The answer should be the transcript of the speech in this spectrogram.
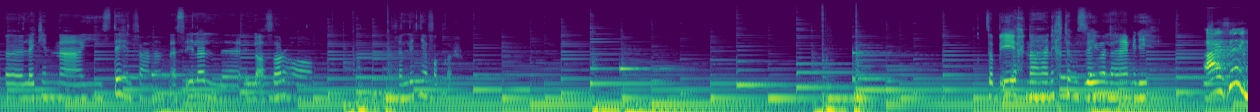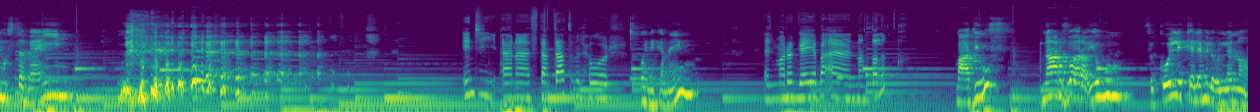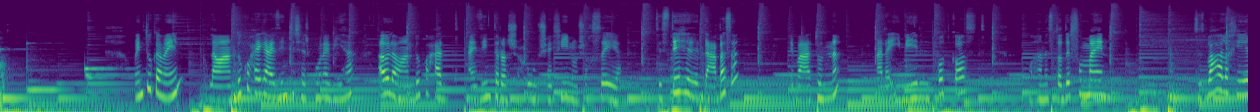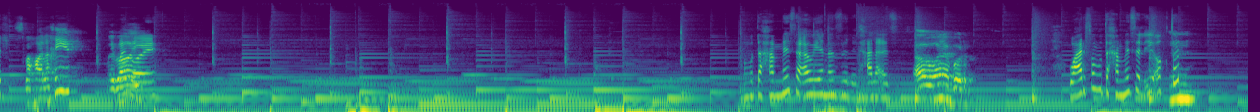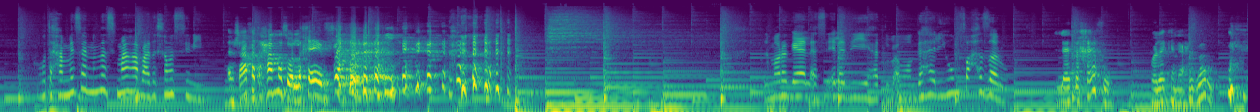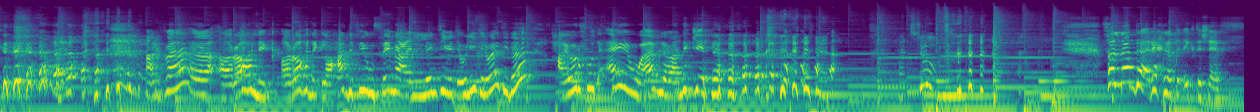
لكن يستاهل فعلا. الاسئله اللي اثرها خلتني أفكر. طب إيه إحنا هنختم إزاي ولا هنعمل إيه؟ أعزائي المستمعين. انجي أنا استمتعت بالحوار. وأنا كمان. المرة الجاية بقى ننطلق؟ مع ضيوف نعرف بقى رأيهم في كل الكلام اللي قلناه النهارده. وانتوا كمان لو عندكم حاجة عايزين تشاركونا بيها أو لو عندكم حد عايزين ترشحوه شايفينه شخصية تستاهل الدعبسة ابعتوا لنا على إيميل البودكاست وهنستضيفهم معانا. تصبحوا على خير. تصبحوا على خير. bye bye, bye, bye. متحمسة قوي أنزل الحلقة دي. آه وأنا برضه وعارفة متحمسة لإيه أكتر؟ مم. متحمسة إن أنا أسمعها بعد خمس سنين. أنا مش عارفة أتحمس ولا خايف. المرة الجاية الأسئلة دي هتبقى موجهة ليهم فاحذروا. لا تخافوا ولكن احذروا. عارفة؟ أراهنك أراهنك. لو حد فيهم سمع اللي انت بتقوليه دلوقتي ده هيرفض أي مقابلة بعد كده. هنشوف فلنبدأ رحلة الاكتشاف.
